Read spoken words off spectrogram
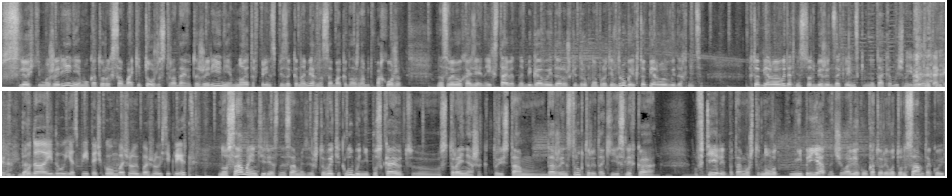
с легким ожирением, у которых собаки тоже страдают ожирением. Но это, в принципе, закономерно. Собака должна быть похожа на своего хозяина. Их ставят на беговые дорожки друг напротив друга, и кто первый выдохнется. Кто первый выдохнется, тот бежит за Клинским. Ну, так обычно И говорят. так. Да. Куда иду, я с пятачком, большой-большой секрет. Но самое интересное, самое интересное, что в эти клубы не пускают э, стройняшек. То есть там даже инструкторы такие слегка в теле, потому что, ну вот, неприятно человеку, у которого вот он сам такой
